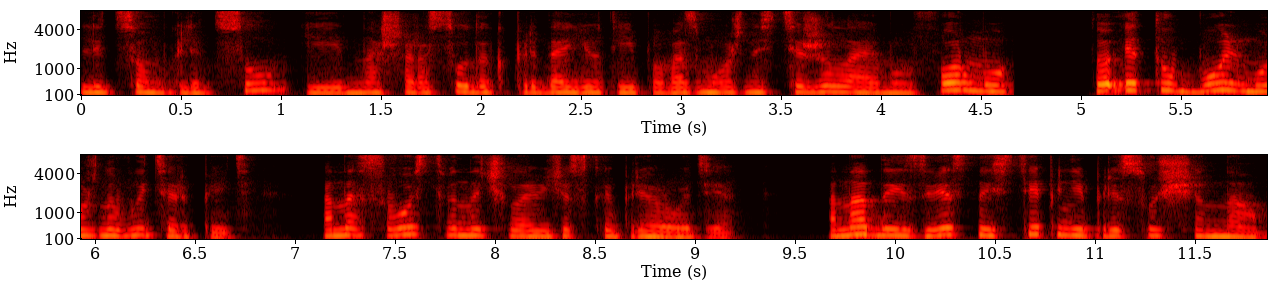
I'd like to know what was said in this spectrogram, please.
лицом к лицу, и наш рассудок придает ей по возможности желаемую форму, то эту боль можно вытерпеть. Она свойственна человеческой природе. Она до известной степени присуща нам.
